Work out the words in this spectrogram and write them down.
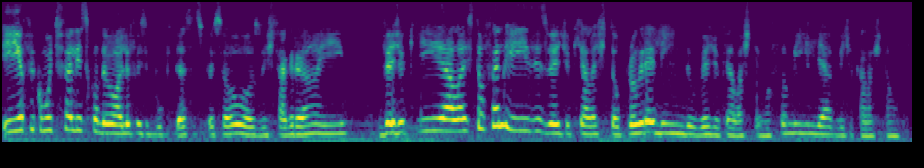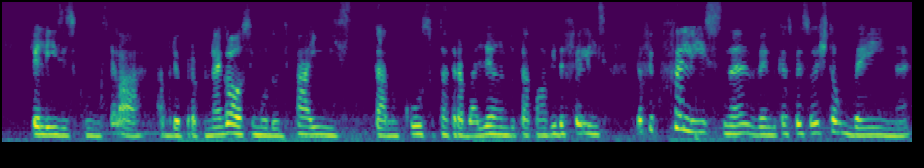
E eu fico muito feliz quando eu olho o Facebook dessas pessoas, o Instagram, e vejo que elas estão felizes, vejo que elas estão progredindo, vejo que elas têm uma família, vejo que elas estão felizes com, sei lá, abrir o próprio negócio, mudou de país, tá no curso, tá trabalhando, tá com a vida feliz. Eu fico feliz, né, vendo que as pessoas estão bem, né?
